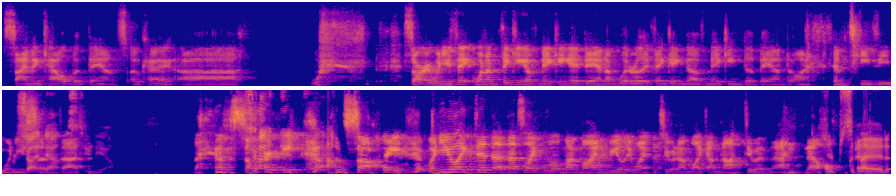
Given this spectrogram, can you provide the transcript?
Simon Cowell, but bands. Okay. Uh, sorry, when you think when I'm thinking of making a band, I'm literally thinking of making the band on MTV when We're you said down that. I'm sorry. I'm sorry. When you like did that, that's like what my mind immediately went to, and I'm like, I'm not doing that. No. Chip said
